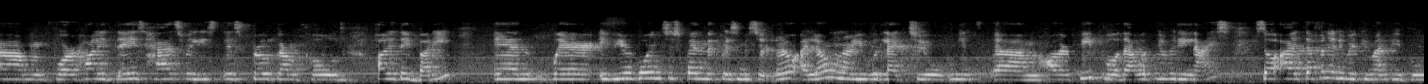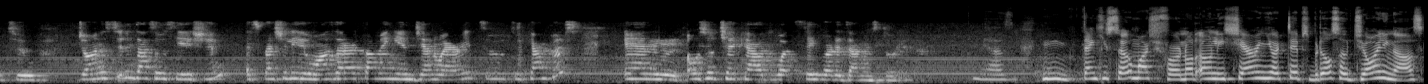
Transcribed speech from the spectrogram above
um, for holidays has released this program called Holiday Buddy, and where if you're going to spend the Christmas alone or you would like to meet um, other people, that would be really nice. So I definitely recommend people to join a student association, especially the ones that are coming in January to, to campus, and also check out what Save Rotterdam is doing. Yes. Mm, thank you so much for not only sharing your tips but also joining us.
